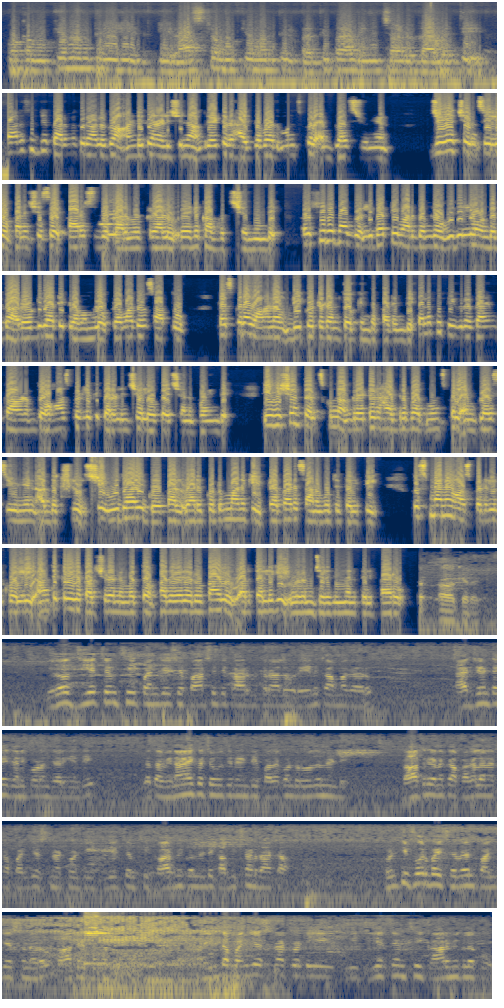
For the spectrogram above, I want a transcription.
ఒక ముఖ్యమంత్రి ఈ రాష్ట్ర ముఖ్యమంత్రి ప్రతిపాదించాడు కాబట్టి పారిశుద్ధ్య కార్మికురాలుగా అండగా నిలిచిన greater Hyderabad municipal employees union జిహెచ్ఎంసీలో పనిచేసే పారిశుద్ధ్య కార్మికురాలు రేణుకా మృతి చెందింది. బషీరాబాద్ లిబర్టీ మార్గంలో విధుల్లో ఉండగా రోడ్డు దాటి క్రమంలో ప్రమాదవశాత్తు తస్కర వాహనం ఢీకొట్టడంతో కింద పడింది. తలకు తీవ్ర గాయం కావడంతో హాస్పిటల్కి తరలించే లోపే చనిపోయింది. ఈ విషయం తెలుసుకున్న greater Hyderabad municipal employees union అధ్యక్షులు శ్రీ ఉదారి గోపాల్ వారి కుటుంబానికి ప్రగాఢ సానుభూతి తెలిపి ఉస్మానియా హాస్పిటల్కు వెళ్ళి అంత్యక్రియల ఖర్చుల నిమిత్తం పదివేల రూపాయలు వారి తల్లికి ఇవ్వడం జరిగిందని తెలిపారు. Okay right. ఈరోజు జిహెచ్ఎంసీ పనిచేసే పారిశుద్ధ్య కార్మికురాలు రేణుకామ్మ గారు యాక్సిడెంట్ అయి చనిపోవడం జరిగింది. గత వినాయక చవితి నుండి పదకొండు రోజుల నుండి రాత్రి అనక పగలనక పనిచేస్తున్నటువంటి జిహెచ్ఎంసీ కార్మికుల నుండి కమిషనర్ దాకా ట్వంటీ ఫోర్ బై సెవెన్ పనిచేస్తున్నారు. రాత్రి ఇంత పనిచేస్తున్నటువంటి ఈ జిహెచ్ఎంసీ కార్మికులకు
